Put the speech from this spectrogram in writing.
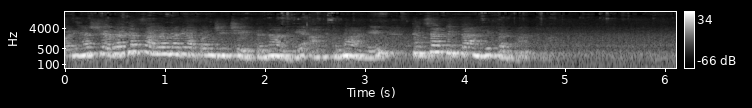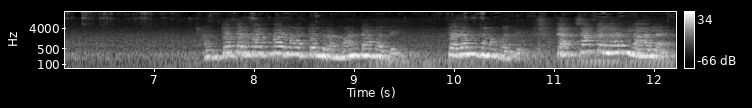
पण ह्या शरीराला चालवणारी आपण जी चेतना आहे आत्मा आहे तिचा पिता आहे परमात्मा. आणि तो परमात्मा राहतो ब्रह्मांडामध्ये परमधामध्ये त्याचा कलर लाल आहे.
